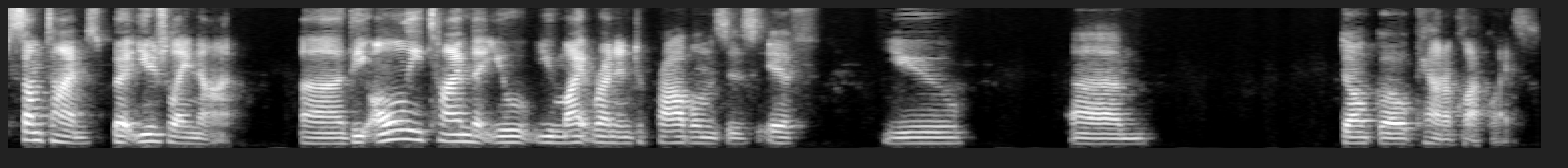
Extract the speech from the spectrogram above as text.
sometimes, but usually not. Uh, the only time that you you might run into problems is if you um, don't go counterclockwise.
